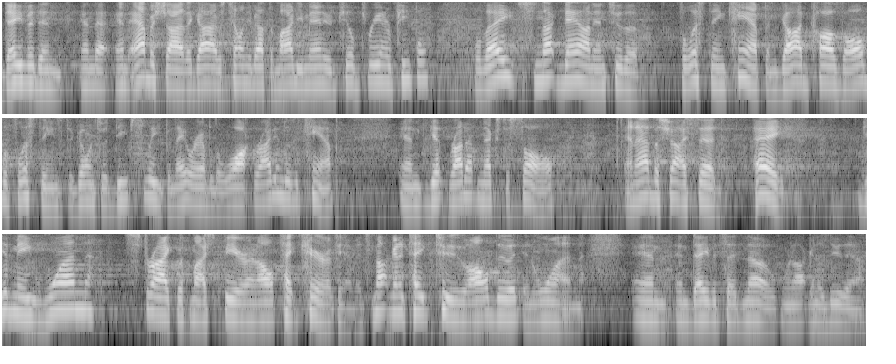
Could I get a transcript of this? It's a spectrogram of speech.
David and, and, that, and Abishai, the guy I was telling you about, the mighty man who had killed 300 people, well, they snuck down into the Philistine camp, and God caused all the Philistines to go into a deep sleep, and they were able to walk right into the camp and get right up next to Saul. And Abishai said, Hey, give me one strike with my spear and I'll take care of him. It's not going to take two, I'll do it in one. And, and David said, No, we're not going to do that.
